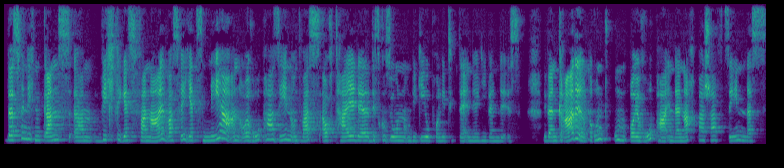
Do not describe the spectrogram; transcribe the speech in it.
Das finde ich ein ganz ähm, wichtiges Fanal, was wir jetzt näher an Europa sehen und was auch Teil der Diskussionen um die Geopolitik der Energiewende ist. Wir werden gerade rund um Europa in der Nachbarschaft sehen, dass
